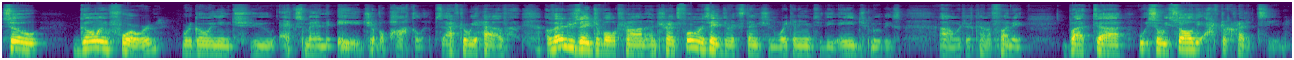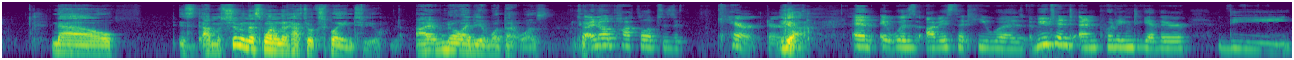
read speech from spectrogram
So going forward, we're going into X Men: Age of Apocalypse. After we have Avengers: Age of Ultron and Transformers: Age of Extinction, we're getting into the Age movies, uh, which is kind of funny. But uh, so we saw the after credit scene. Now, is, I'm assuming that's one I'm going to have to explain to you. I have no idea what that was. So I know Apocalypse is a character. Yeah. And it was obvious that he was a mutant and putting together the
